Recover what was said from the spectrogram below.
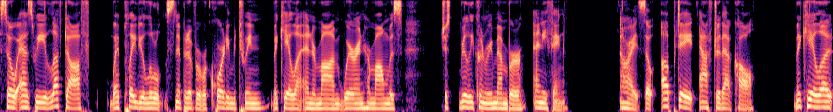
So, as we left off, I played you a little snippet of a recording between Mcayla and her mom, wherein her mom was just really couldn't remember anything. All right, so update after that call. Michaela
